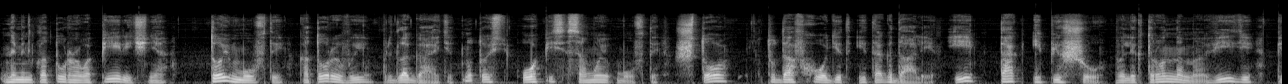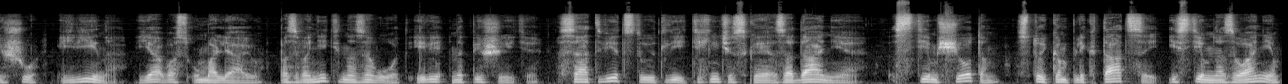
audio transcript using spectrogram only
номенклатурного перечня той муфты, которую вы предлагаете. Ну, то есть опись самой муфты, что туда входит и так далее. И так и пишу. В электронном виде пишу «Ирина, я вас умоляю, позвоните на завод или напишите, соответствует ли техническое задание с тем счетом, с той комплектацией и с тем названием,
